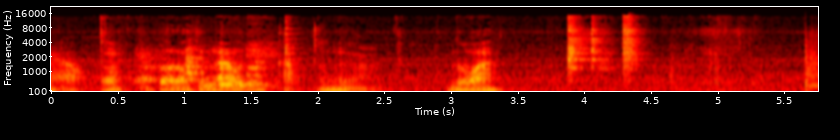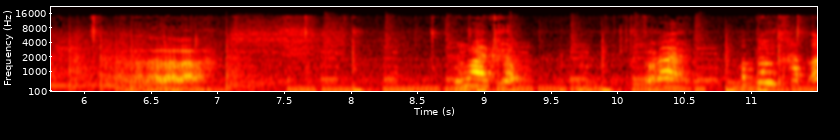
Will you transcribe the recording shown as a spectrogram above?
แล้วอืมเปิดลองชิมน้ำดูดิครับอื้อหือนัวลาลาลาลา อร่อยครับสหายเขาต้องขับอ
